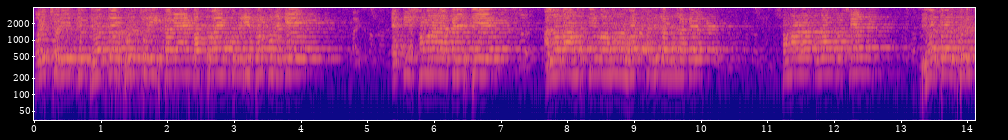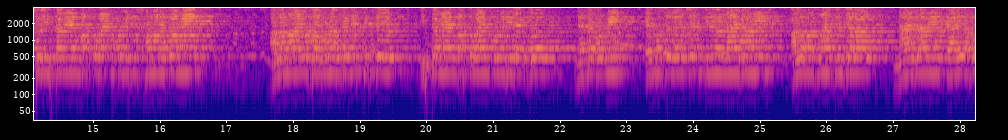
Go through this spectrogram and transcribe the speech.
ফরিদছড়ি, বৃহত্তর ফরিদছড়ি ইসলামী আইন বাস্তবায়ন কমিটির পক্ষ থেকে একটি সম্মাননা ক্রেস্ট দিয়ে আল্লামা মুফতি মামুনুল সম্মাননা প্রদান করছেন। বৃহত্তর ফরিদছড়ি ইসলামী বাস্তবায়ন কমিটির সম্মানিত আমির আল্লামা আয়ুব নেতৃত্বে ইসলামী আইন বাস্তবায়ন কমিটির একদল নেতাকর্মী এর মধ্যে রয়েছেন সিনিয়র নায়েব আমির, আল্লামা জুনায়দ্দিন জালাল, নায়েব আমির, কারি আবু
